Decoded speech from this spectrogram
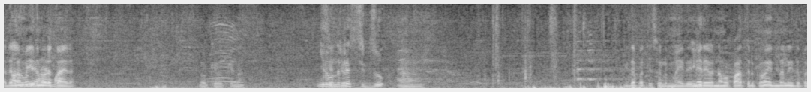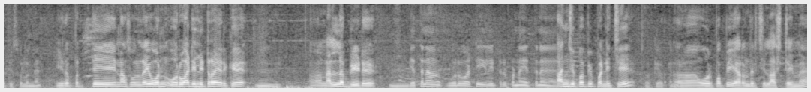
அது எல்லாமே இதனோட தாய் தான். ஓகே ஓகேண்ணா இது வந்துட்டு சிட்ஸு இதை பற்றி சொல்லுங்கண்ணா இது நிறைய நம்ம பார்த்துருக்கோம் இருந்தாலும் இதை பற்றி சொல்லுங்கள் இதை பற்றி என்ன சொல்கிறேன் ஒன் ஒரு வாட்டி லிட்டராக இருக்கு. ம். ஆஹ் நல்ல ப்ரீடு எத்தனை ஒரு வாட்டி லிட்டர் பண்ணால் எத்தனை? அஞ்சு பப்பி பண்ணிச்சு. Okay okay. ஒரு பப்பி இறந்துருச்சு லாஸ்ட் டைமு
